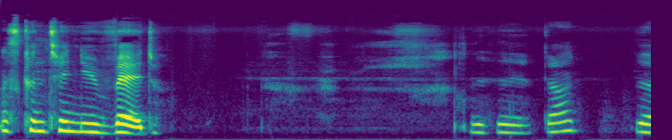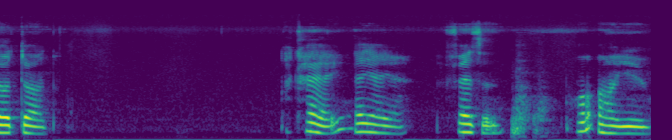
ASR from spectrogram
Let's continue vid. Is it done? They're done. Yeah, yeah, yeah. Pheasant, what are you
